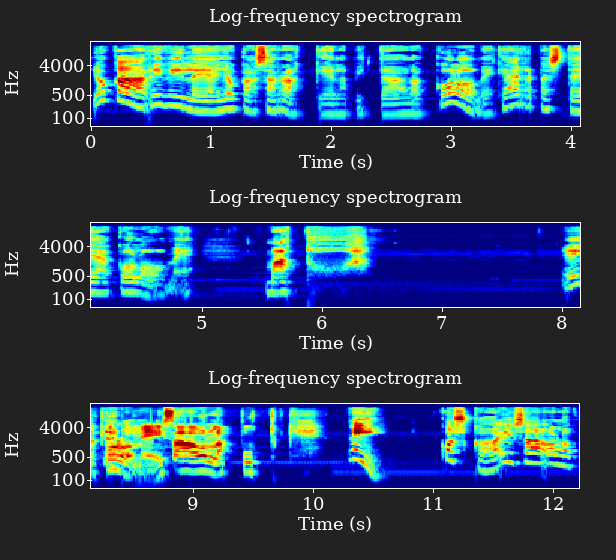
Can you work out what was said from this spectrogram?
joka riville ja joka sarakkeella pitää olla kolme kärpästä ja kolme matoa. Eikö kolme ei saa olla putkeen. niin, koskaan ei saa olla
